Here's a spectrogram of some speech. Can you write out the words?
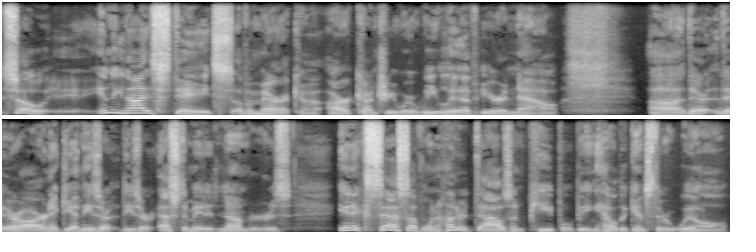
So, in the United States of America, our country where we live here and now, uh, there there are, and again, these are these are estimated numbers, in excess of 100,000 people being held against their will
